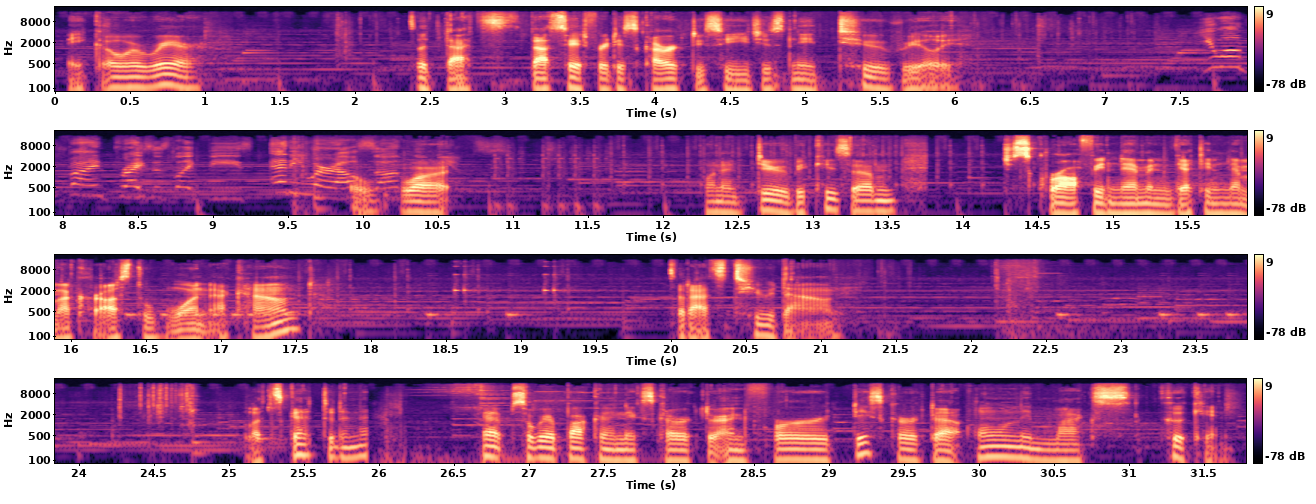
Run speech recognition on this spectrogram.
make our rare. So that's that's it for this character. So you just need two really. You won't find prices like these anywhere else so what I want to do because I'm just crafting them and getting them across to one account. So that's two down. Let's get to the next. Yep, so we're back on the next character and for this character only max cooking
